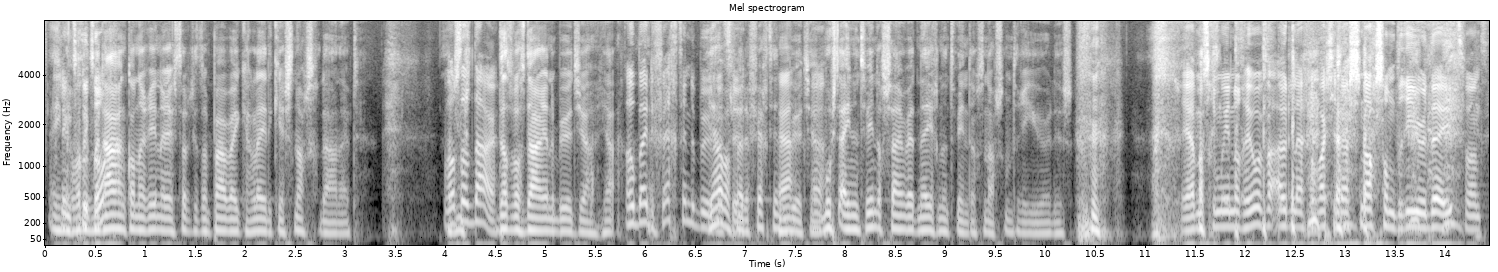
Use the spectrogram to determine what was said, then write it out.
Enige wat ik me toch? daaraan kan herinneren is dat ik het een paar weken geleden een keer s'nachts gedaan heb. Was dat daar? Dat was daar in de buurt, ja. Ja, Oh, bij de vecht in de buurt ja was bij de vecht in de buurt, ja. Moest 21 zijn, werd 29 s'nachts om drie uur. Dus. Ja, misschien moet je nog heel even uitleggen wat je daar s'nachts om drie uur deed. Want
